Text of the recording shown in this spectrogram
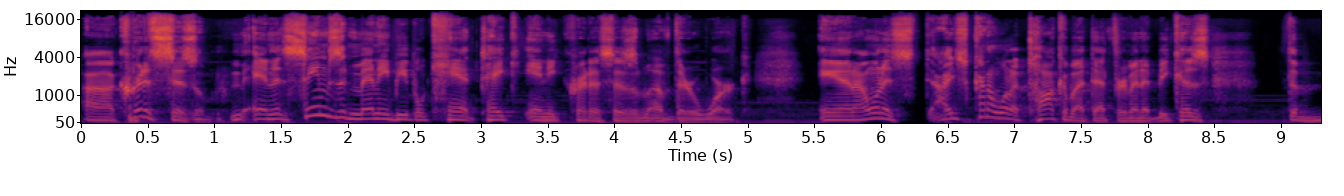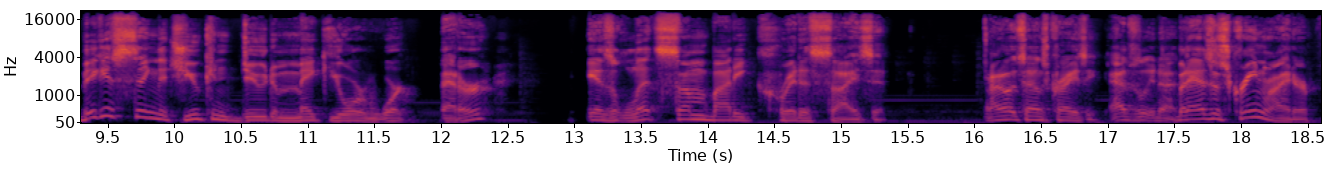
uh, criticism, and it seems that many people can't take any criticism of their work. And I want to, I just kind of want to talk about that for a minute because the biggest thing that you can do to make your work better is let somebody criticize it. I know it sounds crazy. Absolutely not. But as a screenwriter,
